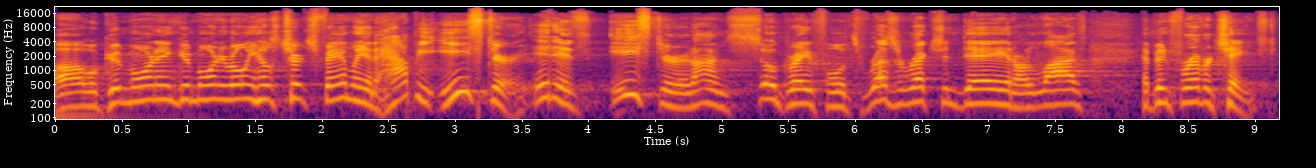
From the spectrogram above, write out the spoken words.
Uh, good morning, good morning, Rolling Hills Church family, and happy Easter. It is Easter, and I'm so grateful. It's Resurrection Day, and our lives have been forever changed,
